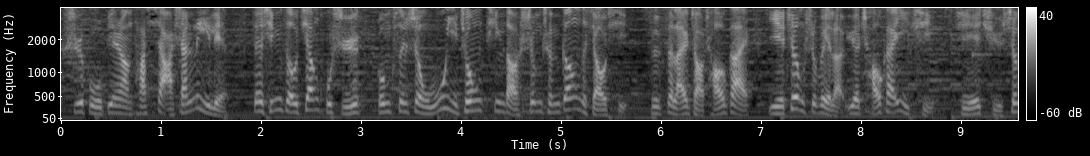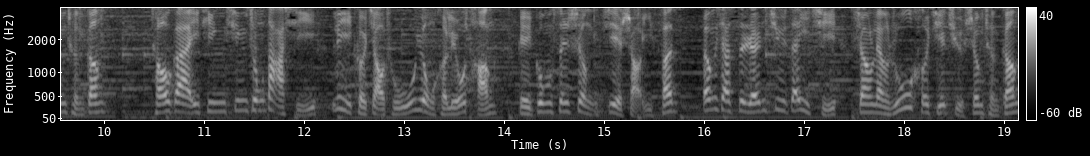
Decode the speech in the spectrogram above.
师傅便让他下山历练。在行走江湖时，公孙胜无意中听到生辰纲的消息。此次来找晁盖，也正是为了约晁盖一起劫取生辰纲。晁盖一听，心中大喜，立刻叫出吴用和刘唐，给公孙胜介绍一番。当下四人聚在一起，商量如何劫取生辰纲。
